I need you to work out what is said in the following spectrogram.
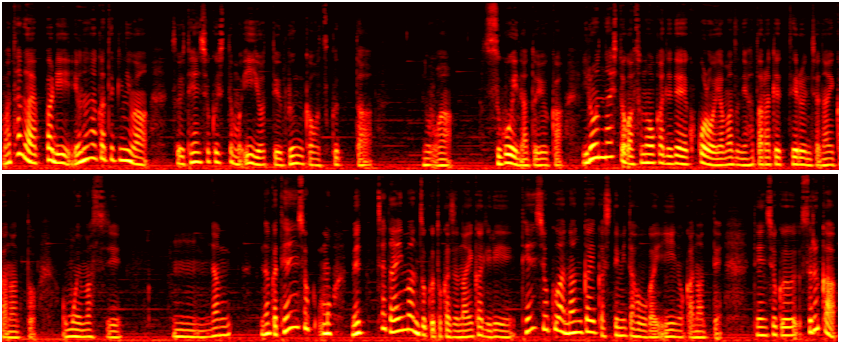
まあ、ただやっぱり世の中的にはそういう転職してもいいよっていう文化を作ったのはすごいなというかいろんな人がそのおかげで心を病まずに働けてるんじゃないかなと思いますしうんなんなんか転職もめっちゃ大満足とかじゃない限り転職は何回かしてみた方がいいのかなって転職するか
